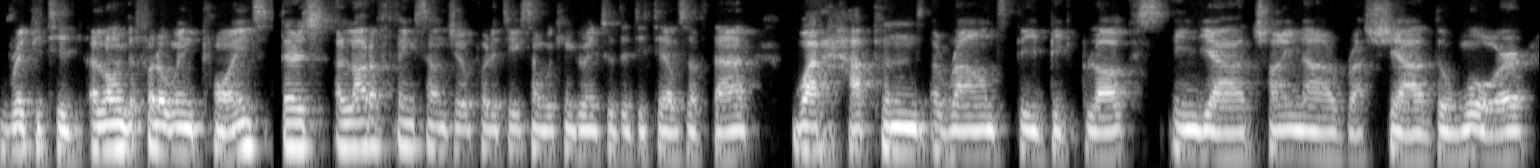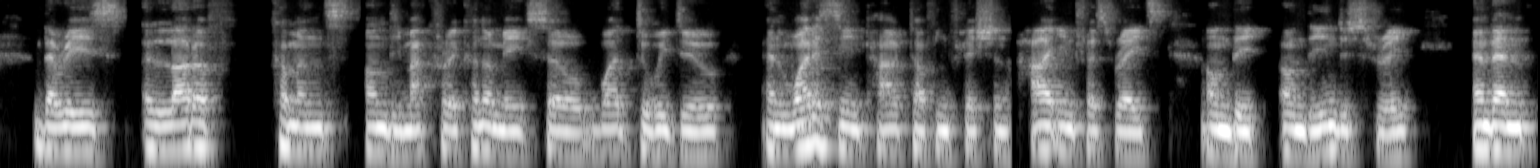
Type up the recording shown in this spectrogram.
repeated along the following points. There's a lot of things on geopolitics, and we can go into the details of that. What happened around the big blocks, India, China, Russia, the war. There is a lot of comments on the macroeconomic. So, what do we do, and what is the impact of inflation, high interest rates on the on the industry, and then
